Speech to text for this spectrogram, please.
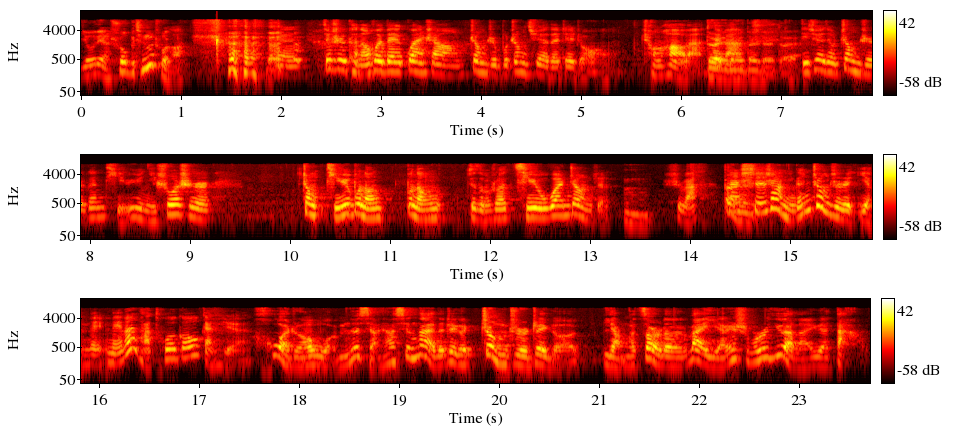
有点说不清楚了。对，就是可能会被冠上政治不正确的这种称号吧，对吧？对对对对，的确，就政治跟体育，你说是政体育不能不能就怎么说，体育无关政治，嗯，是吧？但事实上，你跟政治也没没办法脱钩，感觉。或者，我们就想象现在的这个政治这个两个字儿的外延是不是越来越大了？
